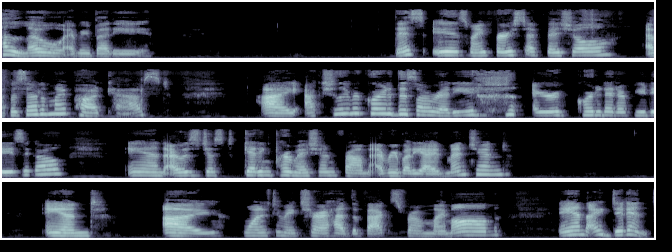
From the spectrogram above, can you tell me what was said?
Hello, everybody. This is my first official episode of my podcast. I actually recorded this already. I recorded it a few days ago, and I was just getting permission from everybody I had mentioned. And I wanted to make sure I had the facts from my mom, and I didn't.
